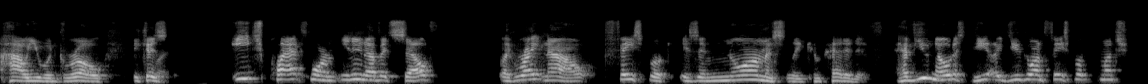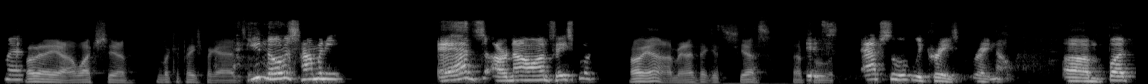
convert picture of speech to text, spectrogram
how you would grow because right. each platform in and of itself like right now facebook is enormously competitive have you noticed do you, do you go on facebook much matt oh yeah, yeah i watch yeah look at facebook ads do you notice how many ads are now on facebook oh yeah i mean i think it's yes absolutely. it's absolutely crazy right now um, but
